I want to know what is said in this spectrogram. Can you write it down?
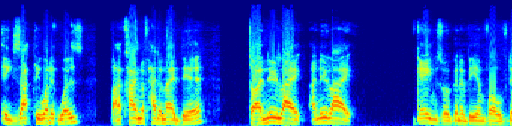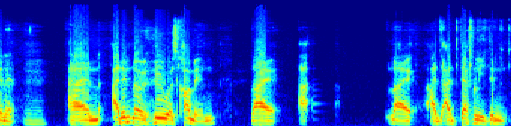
exactly what it was, but I kind of had an idea. So I knew like I knew like games were going to be involved in it, mm-hmm. and I didn't know who was coming. Like I, like I, I definitely didn't.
